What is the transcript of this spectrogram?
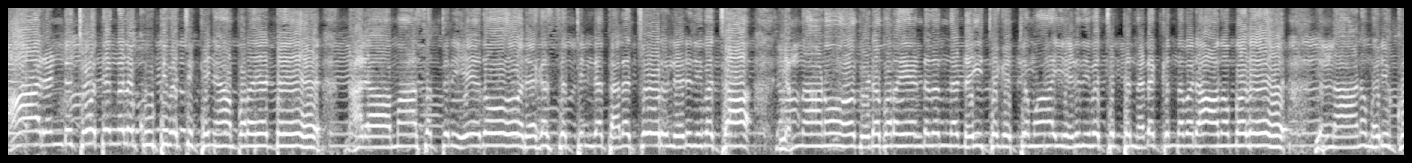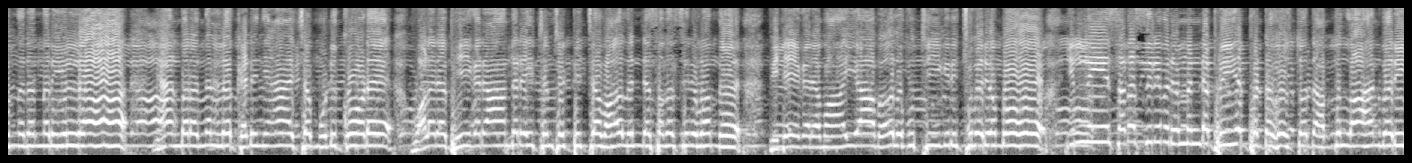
ആ രണ്ട് ചോദ്യങ്ങൾ കൂട്ടിവെച്ചിട്ട് ഞാൻ പറയട്ടെ. നാലാം മാസത്തിൽ ഏതോ രഹസ്യത്തിന്റെ തലച്ചോറിൽ എഴുതി വെച്ച എന്നാണോ വിട പറയേണ്ടതെന്ന ഡേറ്റ് കൃത്യമായി എഴുതി വെച്ചിട്ട് നടക്കുന്നവരാ നമ്മൾ. എന്നാണ് മരിക്കുന്നതെന്നറിയില്ല. ഞാൻ പറഞ്ഞല്ലോ കഴിഞ്ഞ ആഴ്ച മുടിക്കോട് വളരെ ഭീകരാന്തരീക്ഷം സൃഷ്ടിച്ച വാതിന്റെ സദസ്സിൽ വന്ന് വിജയകരമായി ആ വാൾ ബുദ്ധീകരിച്ചു വരുമ്പോ ഇന്ന് ഈ സദസ്സിൽ വരും എന്റെ പ്രിയപ്പെട്ട ഹുസ്തത് അബ്ദുല്ലാഹൻ വരി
